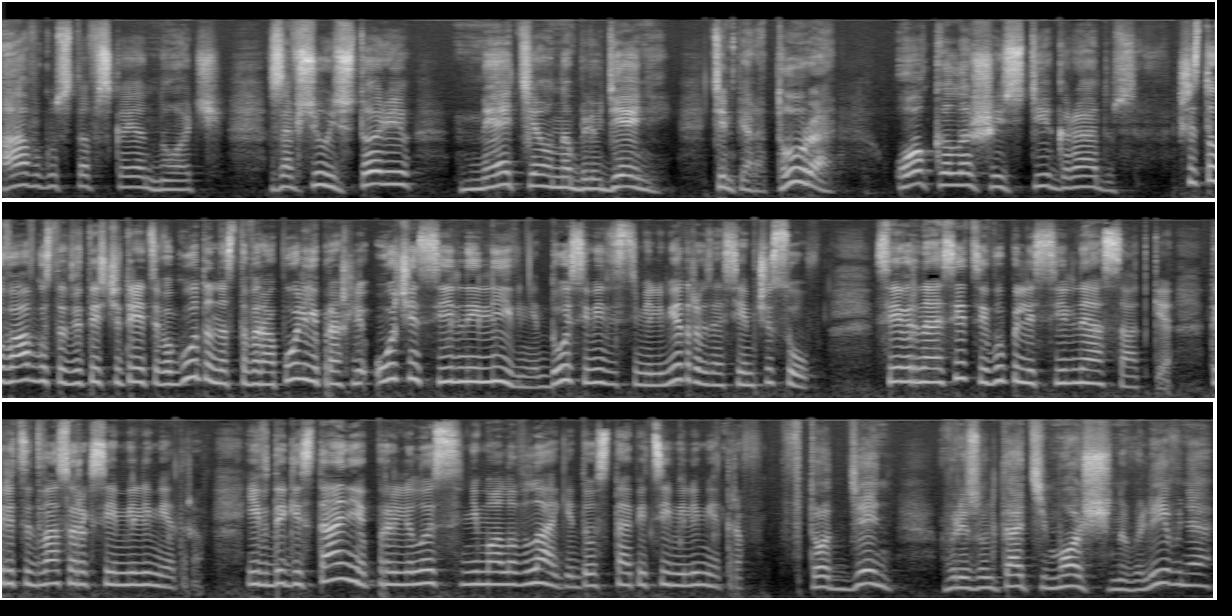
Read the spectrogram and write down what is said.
августовская ночь за всю историю метеонаблюдений. Температура около 6 градусов. 6 августа 2003 года на Ставрополье прошли очень сильные ливни, до 70 мм за 7 часов. В Северной Осетии выпали сильные осадки, 32-47 мм. И в Дагестане пролилось немало влаги, до 105 мм. В тот день в результате мощного ливня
